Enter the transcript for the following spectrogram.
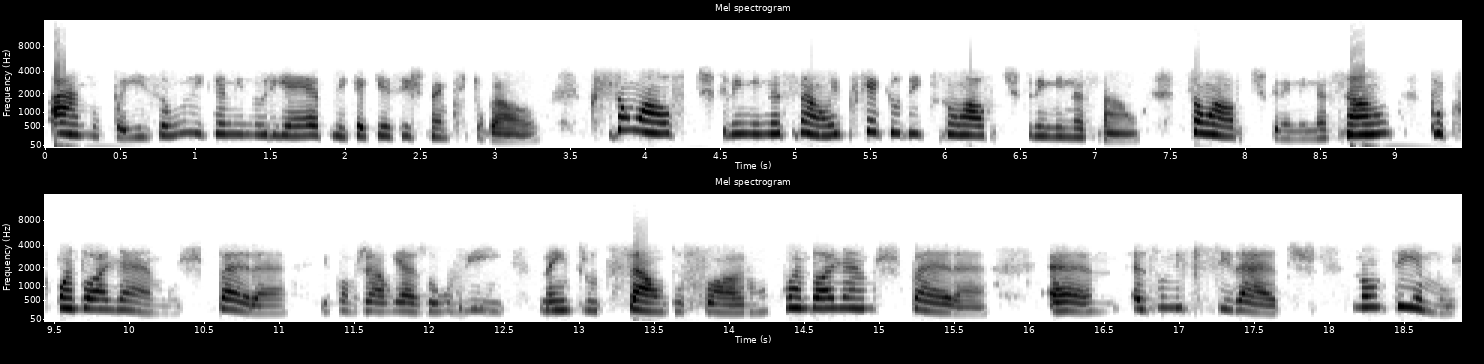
há no país, a única minoria étnica que existe em Portugal, que são alvo de discriminação. E porquê é que eu digo que são alvo de discriminação? São alvo de discriminação porque quando olhamos para, e como já aliás ouvi na introdução do fórum, quando olhamos para uh, as universidades, não temos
